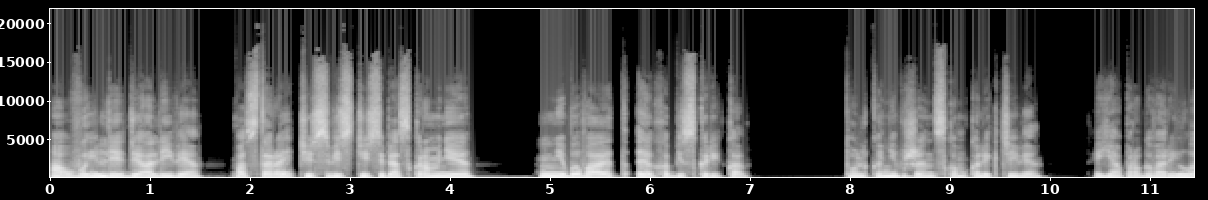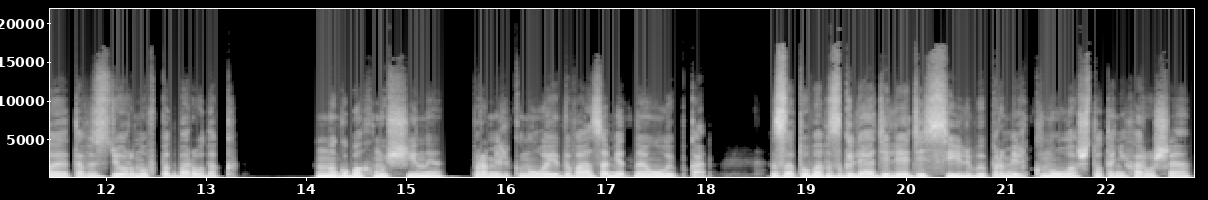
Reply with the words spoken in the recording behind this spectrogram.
«А вы, леди Оливия, постарайтесь вести себя скромнее. Не бывает эхо без крика». «Только не в женском коллективе». Я проговорила это, вздернув подбородок. На губах мужчины промелькнула едва заметная улыбка. Зато во взгляде леди Сильвы промелькнуло что-то нехорошее.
